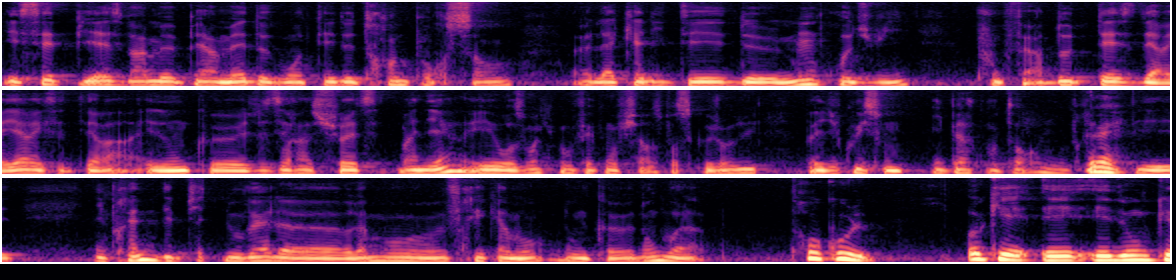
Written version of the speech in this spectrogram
Et cette pièce va me permettre d'augmenter de 30% euh, la qualité de mon produit pour faire d'autres tests derrière, etc. Et donc, euh, je les ai rassurés de cette manière. Et heureusement qu'ils m'ont fait confiance parce qu'aujourd'hui, bah, du coup, ils sont hyper contents. Ils prennent, Ouais. des, ils prennent des petites nouvelles euh, vraiment fréquemment. Donc, euh, donc voilà. Trop cool. Ok, et, et donc,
